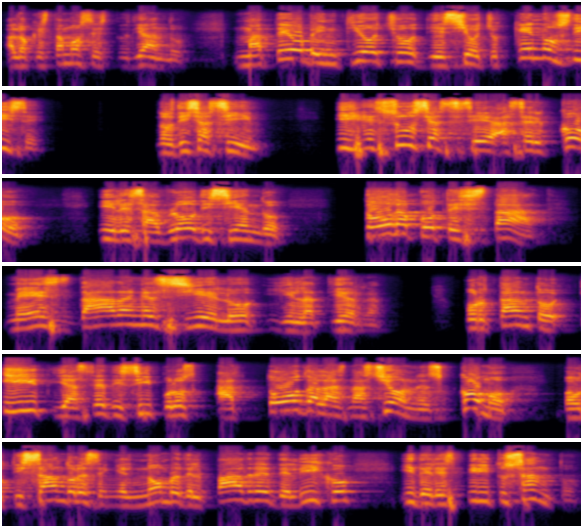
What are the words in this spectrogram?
a lo que estamos estudiando. Mateo 28, 18, ¿qué nos dice? Nos dice así, y Jesús se acercó y les habló diciendo, Toda potestad me es dada en el cielo y en la tierra. Por tanto, id y haced discípulos a todas las naciones, como bautizándoles en el nombre del Padre, del Hijo y del Espíritu Santo.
